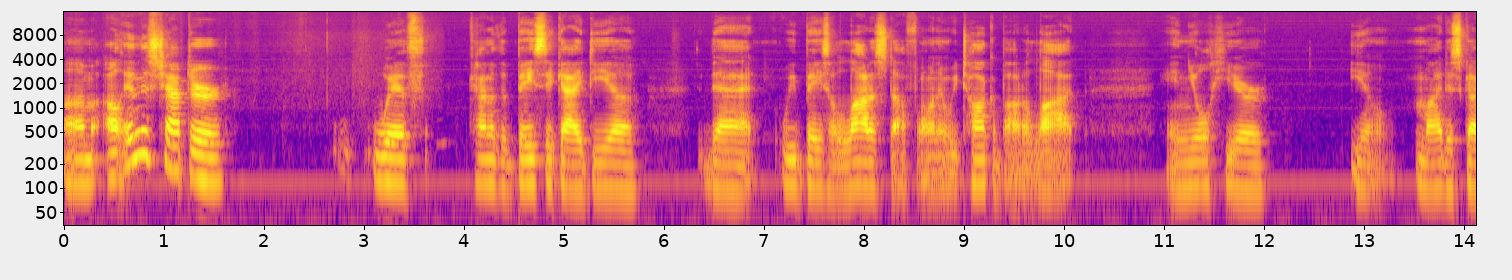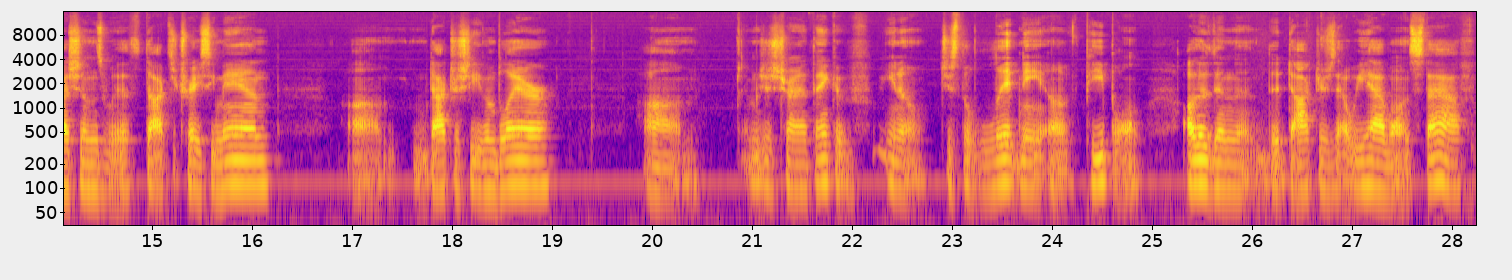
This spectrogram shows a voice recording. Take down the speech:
Um, I'll end this chapter with kind of the basic idea that we base a lot of stuff on and we talk about a lot. And you'll hear, you know, my discussions with Dr. Tracy Mann, um, Dr. Stephen Blair. Um, I'm just trying to think of, you know, just the litany of people other than the, the doctors that we have on staff.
